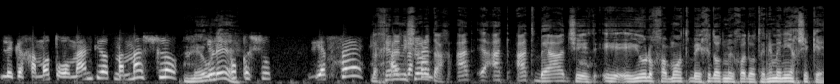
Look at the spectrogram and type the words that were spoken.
לגחמות רומנטיות? ממש לא. מעולה. יש פה פשוט... יפה. לכן אני שואל אותך, את- את- את בעד שיהיו לוחמות ביחידות מיוחדות? אני מניח שכן.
